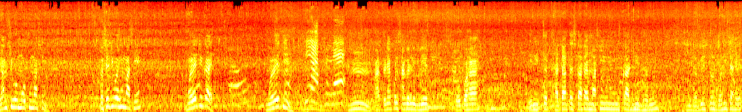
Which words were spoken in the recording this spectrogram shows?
जामची व मोठी माशी. कशाची व ही मासे मळ्याची काय? मळ्याची. हम्म, आतड्या पण सांगत निघली तो हो पहा. हे नुसतं थाटातच का काय माशी काढणी धरून? डबे पण बरीच आहेत.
